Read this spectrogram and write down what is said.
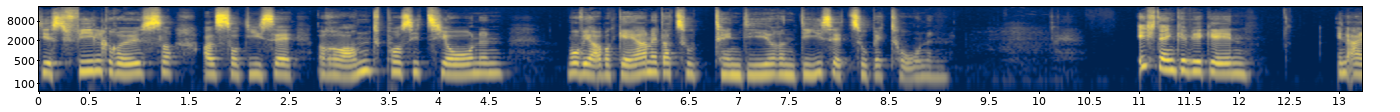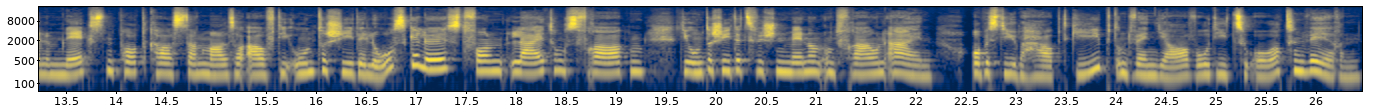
die ist viel größer als so diese Randpositionen, wo wir aber gerne dazu tendieren, diese zu betonen. Ich denke, wir gehen in einem nächsten Podcast dann mal so auf die Unterschiede losgelöst von Leitungsfragen, die Unterschiede zwischen Männern und Frauen ein ob es die überhaupt gibt und wenn ja, wo die zu orten wären.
